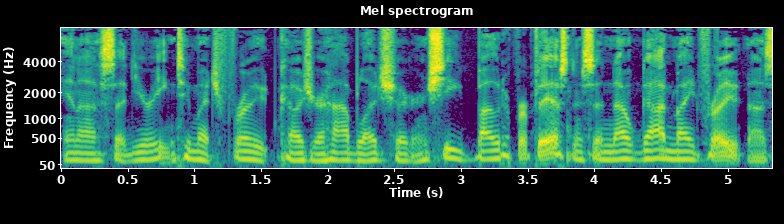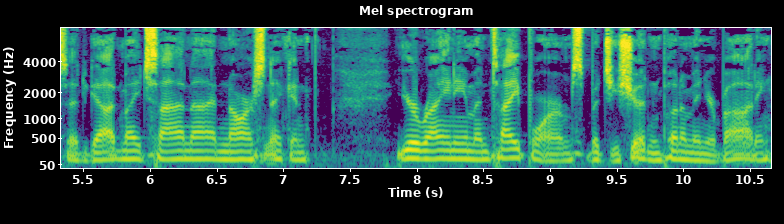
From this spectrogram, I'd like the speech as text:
And I said, You're eating too much fruit because you're high blood sugar. And she bowed up her fist and said, No, God made fruit. And I said, God made cyanide and arsenic and uranium and tapeworms, but you shouldn't put them in your body.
